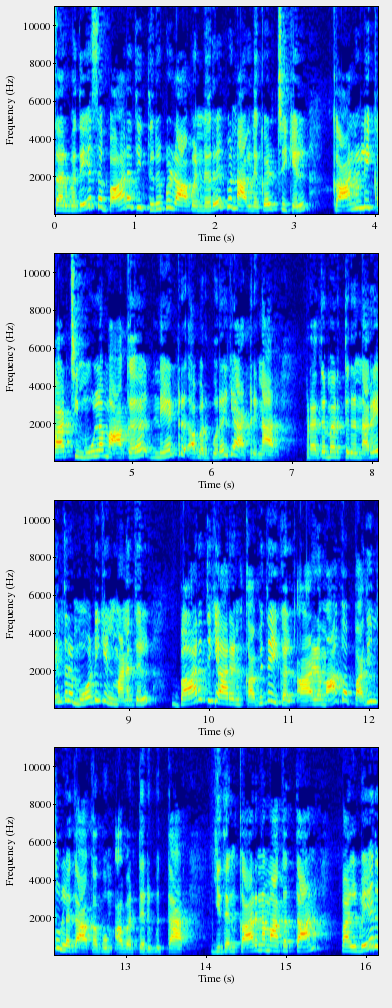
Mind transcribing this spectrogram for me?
சர்வதேச பாரதி திருவிழாவின் நிறைவு நாள் நிகழ்ச்சியில் காணொலி காட்சி மூலமாக நேற்று அவர் உரையாற்றினார். பிரதமர் திரு நரேந்திர மோடியின் மனதில் பாரதியாரின் கவிதைகள் ஆழமாக பதிந்துள்ளதாகவும் அவர் தெரிவித்தார். இதன் காரணமாகத்தான் பல்வேறு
